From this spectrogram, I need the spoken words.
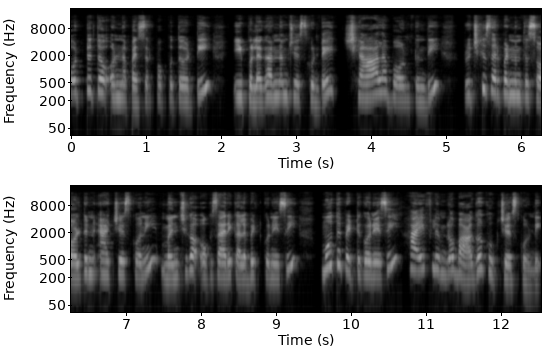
పొట్టుతో ఉన్న పెసరపప్పుతోటి ఈ పులగన్నం చేసుకుంటే చాలా బాగుంటుంది. రుచికి సరిపడినంత సాల్ట్ని యాడ్ చేసుకొని మంచిగా ఒకసారి కలబెట్టుకునేసి మూత పెట్టుకొనేసి హై ఫ్లేమ్లో బాగా కుక్ చేసుకోండి.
